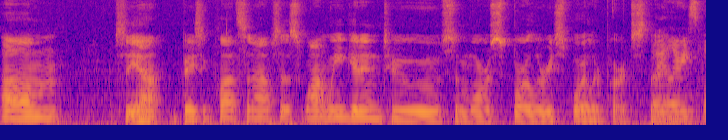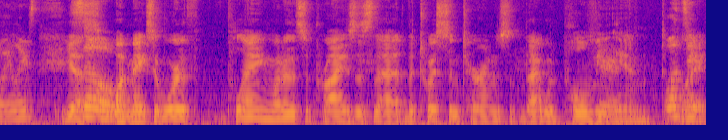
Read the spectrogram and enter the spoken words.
Um, so yeah, basic plot synopsis. Why don't we get into some more spoilery spoiler parts? Then? Spoilery spoilers. Yes. So- what makes it worth playing? What are the surprises that the twists and turns that would pull me Sure. in to Well, it's play? your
